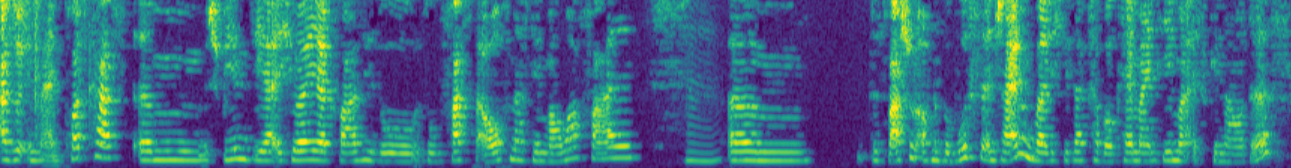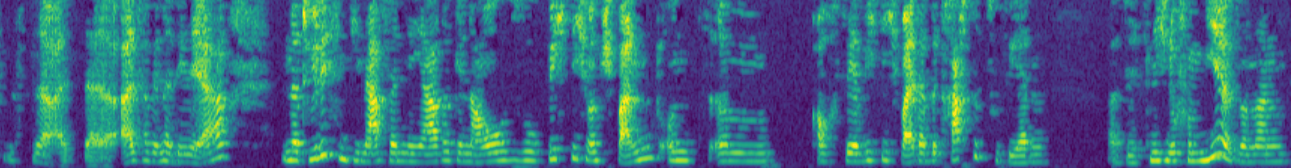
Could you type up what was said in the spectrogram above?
Also in meinem Podcast ähm, spielen sie ja, ich höre ja quasi so, so fast auf nach dem Mauerfall. Mhm. Ähm, das war schon auch eine bewusste Entscheidung, weil ich gesagt habe, okay, mein Thema ist genau das, ist der, der Alltag in der DDR. Natürlich sind die Nachwendejahre genauso wichtig und spannend und ähm, auch sehr wichtig, weiter betrachtet zu werden. Also jetzt nicht nur von mir, sondern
